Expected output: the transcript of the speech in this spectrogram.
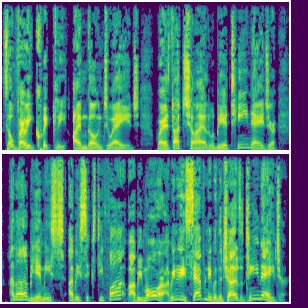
So very quickly, I'm going to age. Whereas that child will be a teenager, and I'll be a me. I'll be sixty five. I'll be more. I'll be nearly seventy when the child's a teenager.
